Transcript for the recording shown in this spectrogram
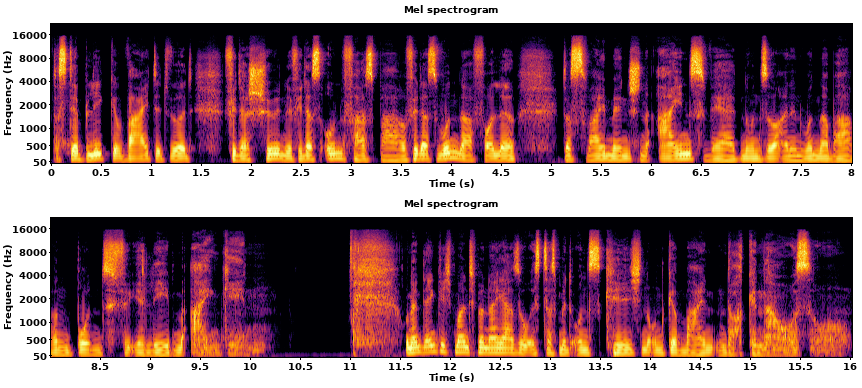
Dass der Blick geweitet wird für das Schöne, für das Unfassbare, für das Wundervolle, dass zwei Menschen eins werden und so einen wunderbaren Bund für ihr Leben eingehen. Und dann denke ich manchmal, naja, so ist das mit uns Kirchen und Gemeinden doch genauso.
